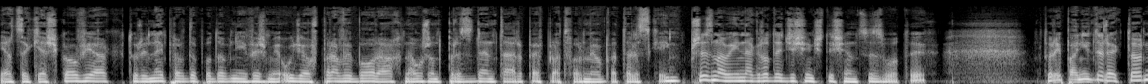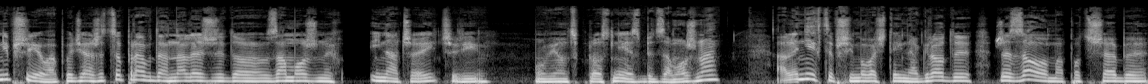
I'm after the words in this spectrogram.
Jacek Jaśkowiak, który najprawdopodobniej weźmie udział w prawyborach na urząd prezydenta RP w Platformie Obywatelskiej, przyznał jej nagrodę 10 tysięcy złotych, której pani dyrektor nie przyjęła. Powiedziała, że co prawda należy do zamożnych inaczej, czyli mówiąc wprost, nie jest zbyt zamożna, ale nie chce przyjmować tej nagrody, że ZOO ma potrzeby,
